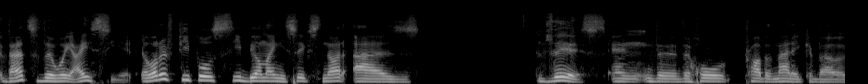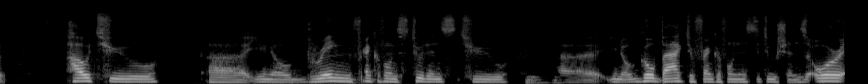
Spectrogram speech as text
that's the way I see it. A lot of people see Bill 96 not as this and the the whole problematic about how to uh, you know bring francophone students to uh, you know go back to francophone institutions or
